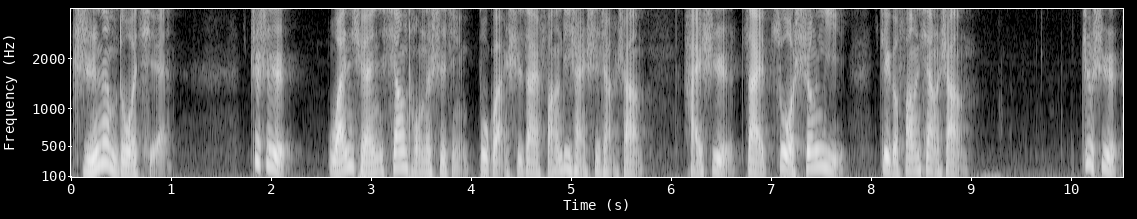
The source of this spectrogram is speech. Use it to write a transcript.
值那么多钱，这是完全相同的事情。不管是在房地产市场上，还是在做生意这个方向上。这是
